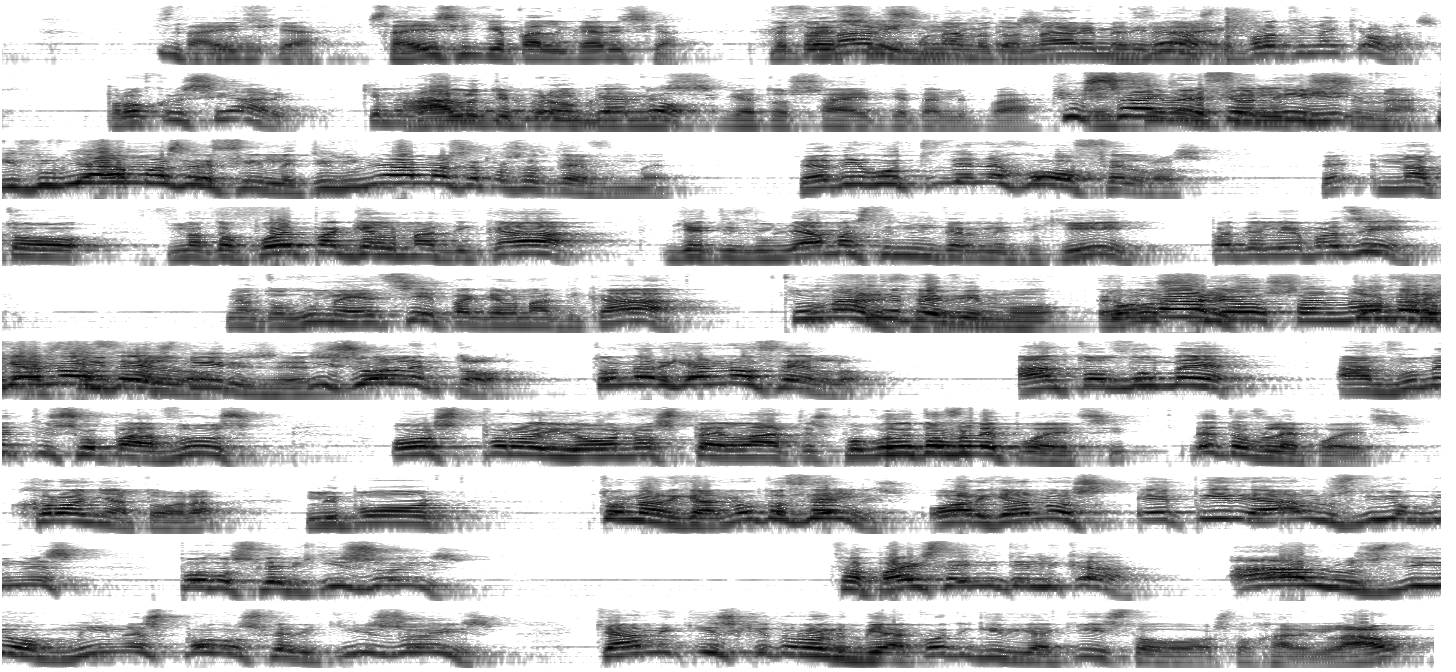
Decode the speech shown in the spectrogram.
στα ίσια, Στα ίσια και παλικαρίσια. Με Χθες τον Άρη. ήσουνα ήμουνα με τον χθες. Άρη, με την Βεβαίως, ΑΕΚ. το πρότεινα κιόλας. Πρόκριση Άρη. Και μετά άλλο ήμουν τι με τον Ολυμπιακό. πρόκρινες για το site και τα λοιπά. Ποιο Εσύ site, με ρε ποιον φίλε. ήσουνα; Η, η δουλειά μας, ρε φίλε. Τη δουλειά μας θα προστατεύουμε. Δηλαδή, εγώ τι δεν έχω όφελος. να, το, να το πω επαγγελματικά για τη δουλειά μας στην Ιντερνετική. Παντελή Αμπατζή. Να το δούμε έτσι επαγγελματικά. Τον Όχι, Άρη ρε θέλω. παιδί μου. Τον Εγώ σου Άρη. λέω σαν Τον άνθρωπος Αριανό τι θέλω. υποστήριζες; Μισό λεπτό. Τον Αριανό θέλω. Αν το δούμε, αν δούμε τις οπαδούς ως προϊόν, ως πελάτες, που εγώ δεν το βλέπω έτσι. Δεν το βλέπω έτσι. Χρόνια τώρα. Λοιπόν, τον Αριανό το θέλεις. Ο Αριανός ε, πήρε άλλους δύο μήνες ποδοσφαιρικής ζωής. Θα πάει στα ημιτελικά. Άλλους δύο μήνες ποδοσφαιρικής ζωής. Και αν νικήσει και τον Ολυμπιακό την Κυριακή στο, στο Χαριλάου,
